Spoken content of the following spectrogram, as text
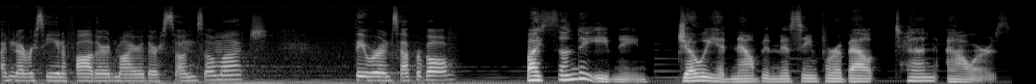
I've never seen a father admire their son so much. They were inseparable. By Sunday evening, Joey had now been missing for about 10 hours.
